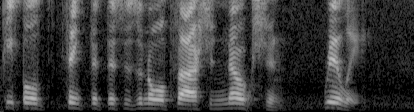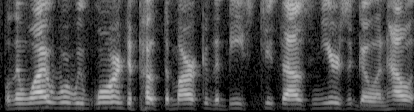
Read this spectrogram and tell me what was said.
People think that this is an old fashioned notion. Really? Well, then why were we warned about the mark of the beast 2,000 years ago and how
